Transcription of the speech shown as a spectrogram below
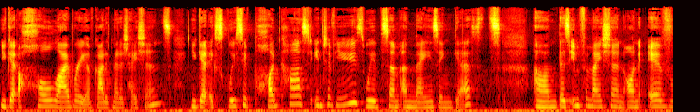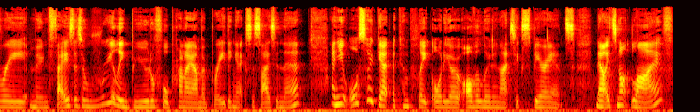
You get a whole library of guided meditations. You get exclusive podcast interviews with some amazing guests. Um, there's information on every moon phase. There's a really beautiful pranayama breathing exercise in there. And you also get a complete audio of a Lunar Nights experience. Now, it's not live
